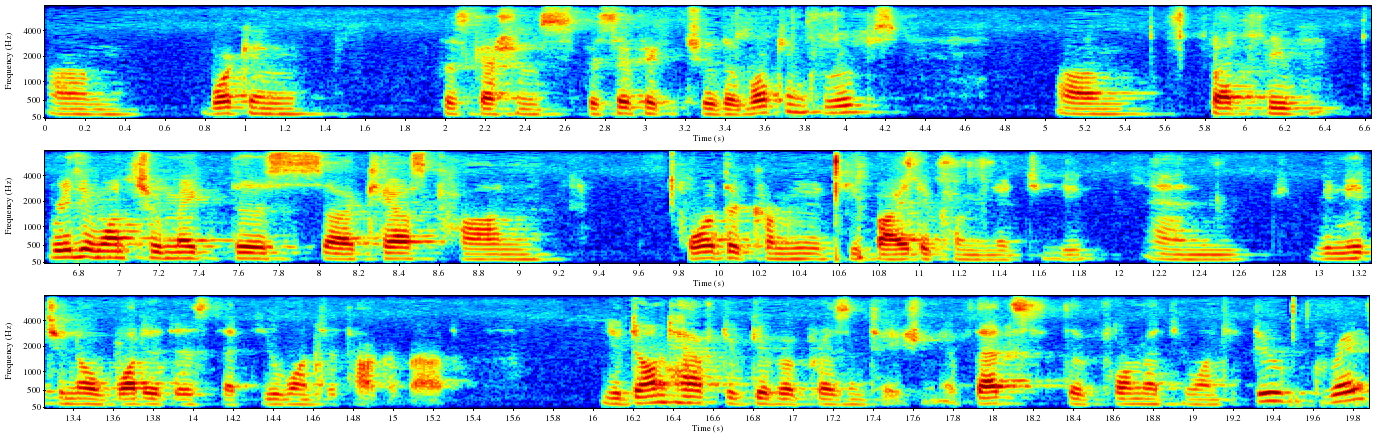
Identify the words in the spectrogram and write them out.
um, working discussions specific to the working groups. Um, but we really want to make this uh, CHAOSScon for the community, by the community, and we need to know what it is that you want to talk about. You don't have to give a presentation. If that's the format you want to do, great.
